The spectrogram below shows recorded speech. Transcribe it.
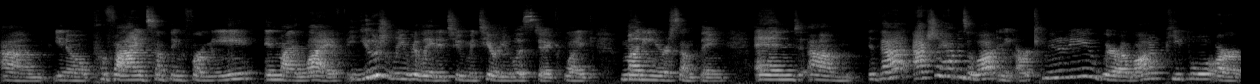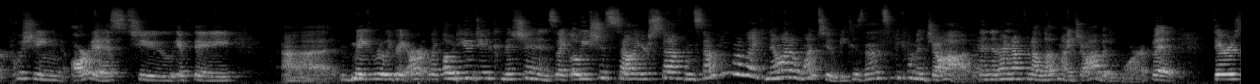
um, you know provide something for me in my life usually related to materialistic like money or something. And um, that actually happens a lot in the art community where a lot of people are pushing artists to if they uh, make really great art. Like oh do you do commissions? Like oh you should sell your stuff. And some people are like no i don't want to because then it's become a job and then i'm not going to love my job anymore. But there's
